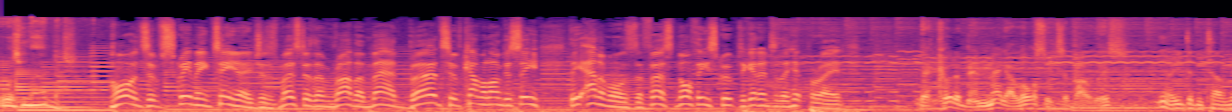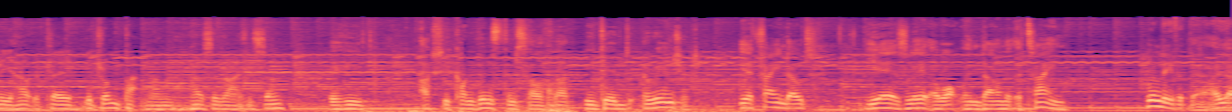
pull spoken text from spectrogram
It was madness. Hordes of screaming teenagers, most of them rather mad birds, who've come along to see the Animals, the first Northeast group to get into the hit parade. There could have been mega lawsuits about this. You know, he didn't tell me how to play the drum pattern on House of Rising Sun. He actually convinced himself that he did arrange it. You find out years later what went down at the time. We'll leave it there. I, I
